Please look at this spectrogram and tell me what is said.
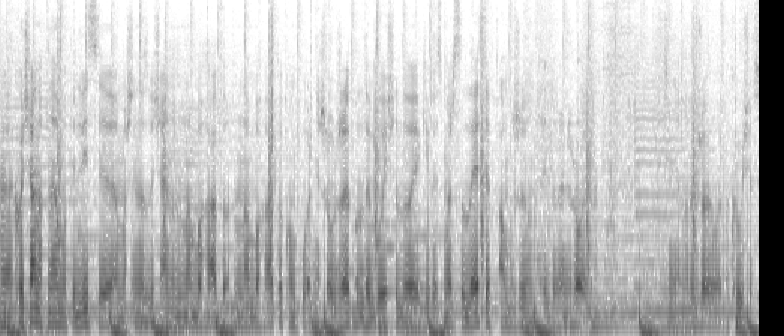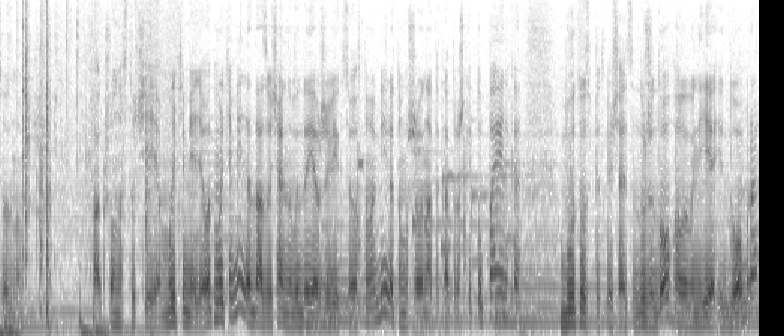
Е, Хоча на пневмопідвісі машина, звичайно, набагато набагато комфортніша. Вже туди ближче до якихось мерседесів, а можливо навіть до. Чи ні, Rover, ладно, круче все одно. Так, що у нас тут ще є? Мультимедіа. От мультимедіа, да, звичайно, видає вже вік цього автомобіля, тому що вона така трошки тупенька. Bluetooth підключається дуже довго, але він є і добре.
